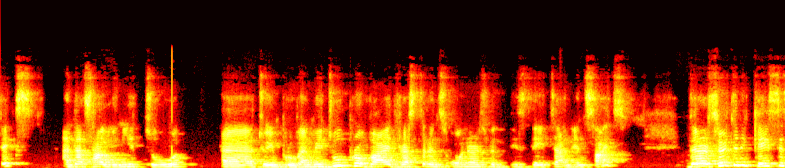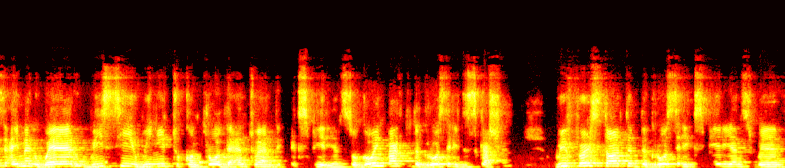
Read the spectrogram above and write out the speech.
fix. And that's how you need to, uh, to improve. And we do provide restaurants owners with this data and insights there are certain cases, Ayman, where we see we need to control the end-to-end experience. So going back to the grocery discussion, we first started the grocery experience with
